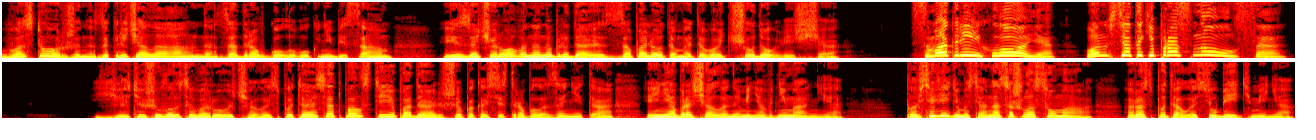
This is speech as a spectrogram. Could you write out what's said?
Восторженно закричала Анна, задрав голову к небесам и зачарованно наблюдая за полетом этого чудовища. «Смотри, Хлоя, он все-таки проснулся!» Я тяжело заворочалась, пытаясь отползти подальше, пока сестра была занята и не обращала на меня внимания. По всей видимости, она сошла с ума, раз пыталась убить меня.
